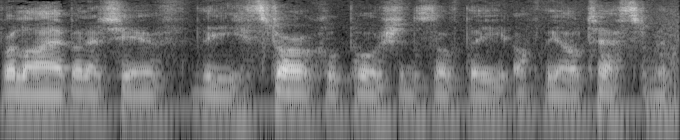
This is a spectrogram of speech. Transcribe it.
reliability of the historical portions of the of the Old Testament.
